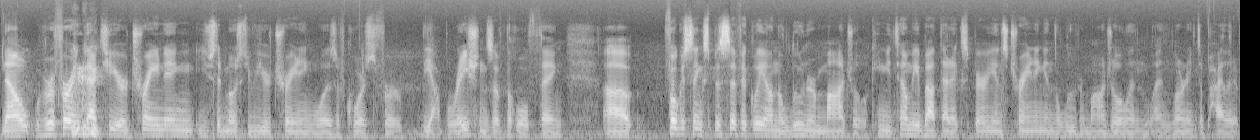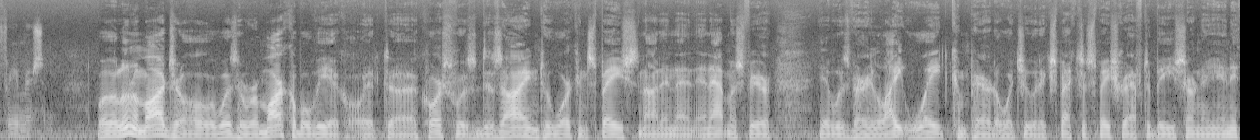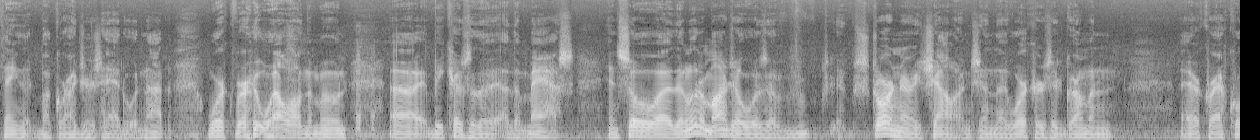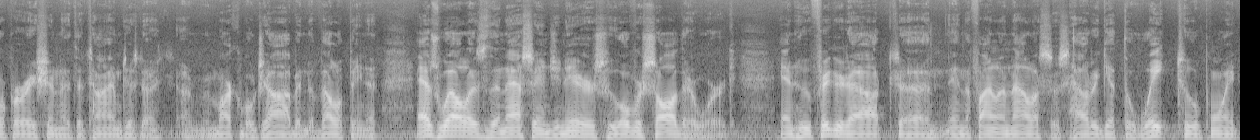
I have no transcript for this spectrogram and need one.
Now, referring back to your training, you said most of your training was, of course, for the operations of the whole thing. Uh, focusing specifically on the lunar module, can you tell me about that experience training in the lunar module and, and learning to pilot it for your mission? Well, the lunar module was a remarkable vehicle. It, uh, of course, was designed to work in space, not in an, an atmosphere. It was very lightweight compared to what you would expect a spacecraft to be. Certainly, anything that Buck Rogers had would not work very well on the moon uh, because of the the mass. And so uh, the lunar module was an v- extraordinary challenge, and the workers at Grumman Aircraft Corporation at the time did a, a, remarkable job in developing it, as well as the NASA engineers who oversaw their work and who figured out uh, in the final analysis how to get the weight to a point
